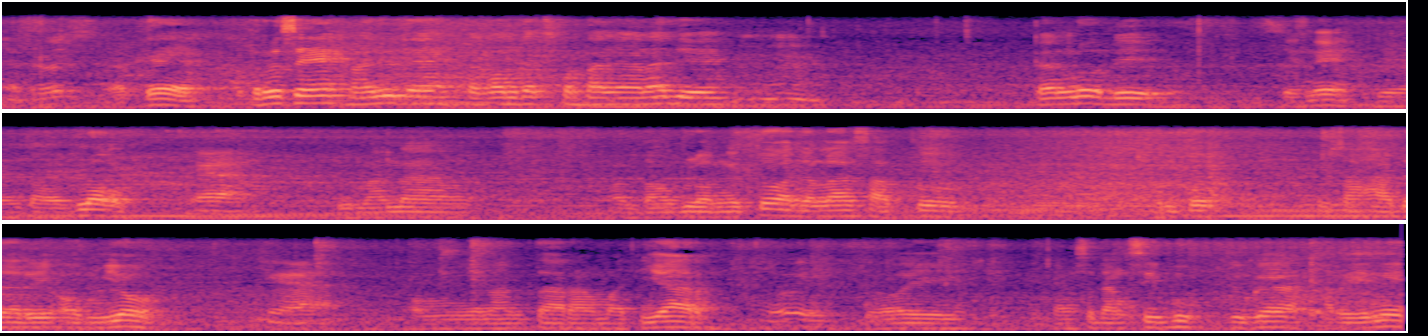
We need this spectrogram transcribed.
Ya terus? Oke terus ya lanjut ya ke konteks pertanyaan aja ya. Hmm. kan lu di sini di Oblong ya. Di mana Oblong itu adalah satu bentuk usaha dari Om Yo. Ya. Om Yonanta Rahmatiar. Yoi. Yoi, yang sedang sibuk juga hari ini.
